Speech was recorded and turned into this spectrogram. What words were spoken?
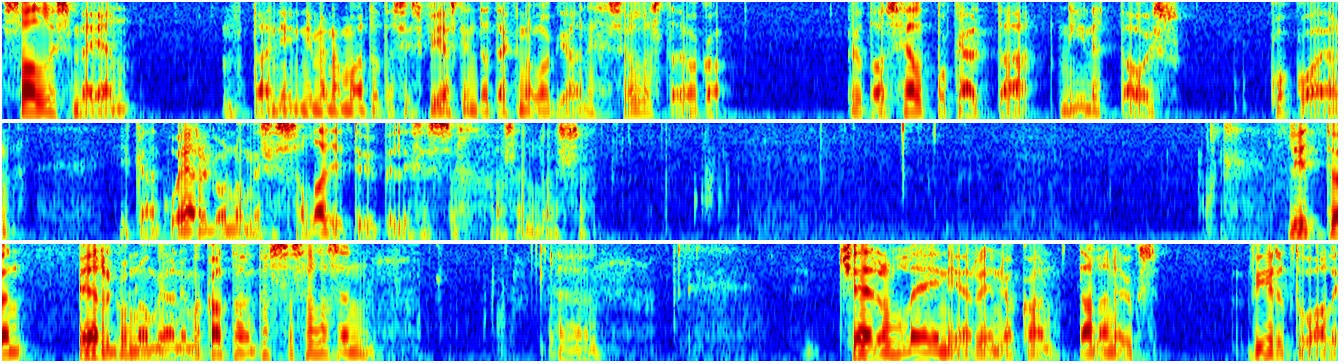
sallis meidän, tai niin nimenomaan tätä siis viestintäteknologiaa, niin sellaista, joka, jota olisi helppo käyttää niin, että olisi koko ajan ikään kuin ergonomisissa, lajityypillisissä asennoissa. Liittyen ergonomiaan, niin mä katsoin tuossa sellaisen Jaron Lanierin, joka on tällainen yksi virtuaali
